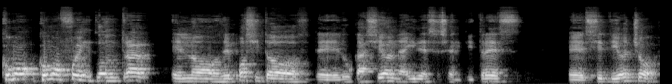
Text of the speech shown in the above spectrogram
¿Cómo, ¿Cómo fue encontrar en los depósitos de educación ahí de 63, eh, 7 y 8,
